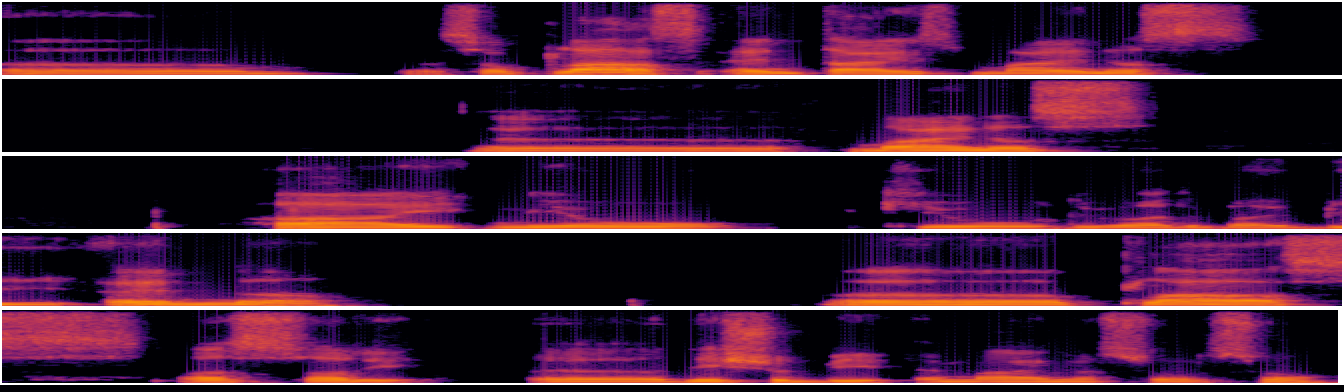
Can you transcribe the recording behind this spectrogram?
um, so plus n times minus uh, minus i mu q divided by bn uh, plus, oh, sorry, uh, this should be a minus also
